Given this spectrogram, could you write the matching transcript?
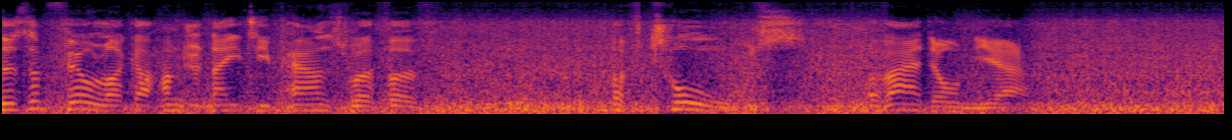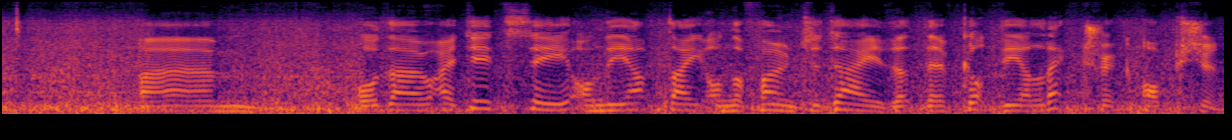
Doesn't feel like 180 pounds worth of of tools of add-on yet. Um, although I did see on the update on the phone today that they've got the electric option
